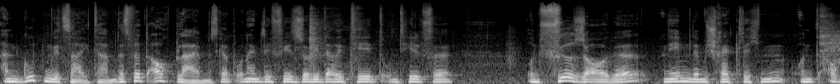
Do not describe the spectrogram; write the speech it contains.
an Gutem gezeigt haben. Das wird auch bleiben. Es gab unendlich viel Solidarität und Hilfe und Fürsorge neben dem Schrecklichen. Und auch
